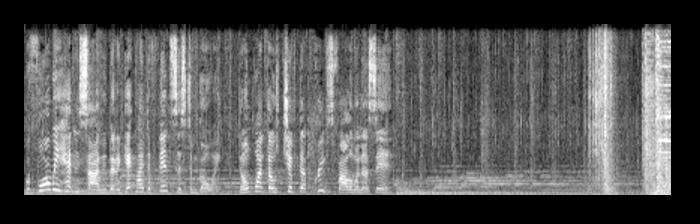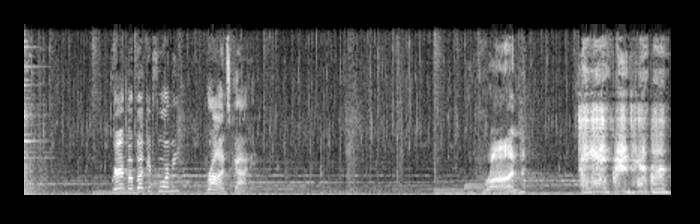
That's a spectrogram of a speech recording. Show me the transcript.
Before we head inside, we better get my defense system going. Don't want those chipped up creeps following us in. Grab my bucket for me? Ron's got it. Ron? Hello, friend Harper.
